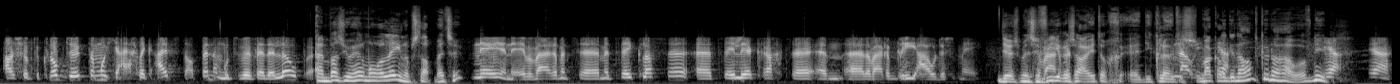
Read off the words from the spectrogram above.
als je op de knop drukt, dan moet je eigenlijk uitstappen en dan moeten we verder lopen. En was u helemaal alleen op stap met ze? Nee, nee, nee, we waren met, eh, met twee klassen, twee leerkrachten en er waren drie ouders mee. Dus met z'n waren vieren zou je toch die kleuters Nou, makkelijk ja. in de hand kunnen houden, of niet? Ja, ja.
